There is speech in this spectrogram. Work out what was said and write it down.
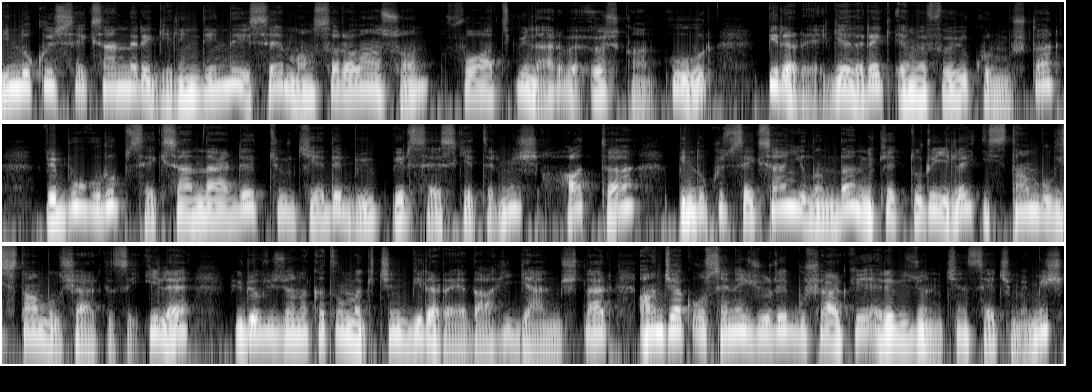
1980'lere gelindiğinde ise Mazhar Alanson, Fuat Güner ve Özkan Uğur bir araya gelerek MFÖ'yü kurmuşlar ve bu grup 80'lerde Türkiye'de büyük bir ses getirmiş. Hatta 1980 yılında Nüket Duru ile İstanbul İstanbul şarkısı ile Eurovision'a katılmak için bir araya dahi gelmişler. Ancak o sene jüri bu şarkıyı Eurovision için seçmemiş.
